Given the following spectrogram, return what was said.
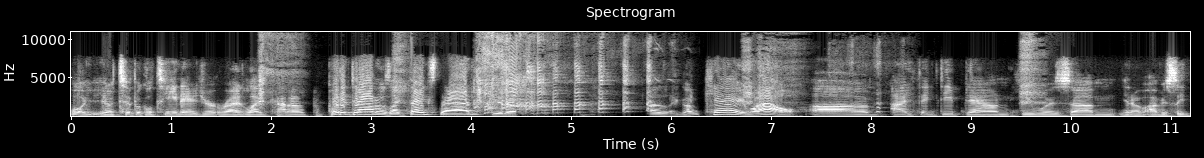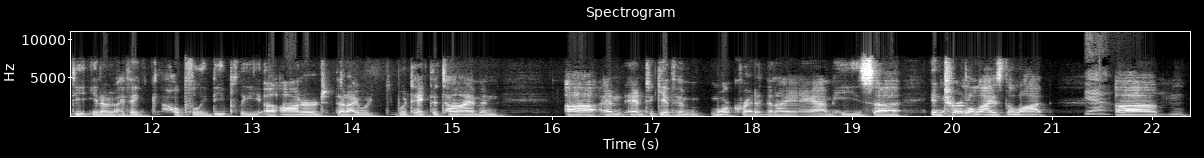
Well, you know, typical teenager, right? Like, kind of put it down. It was like, "Thanks, Dad." You know. I was like, okay, wow. Um, I think deep down he was, um, you know, obviously, de- you know, I think hopefully deeply uh, honored that I would would take the time and uh, and and to give him more credit than I am. He's uh, internalized a lot. Yeah. Um,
